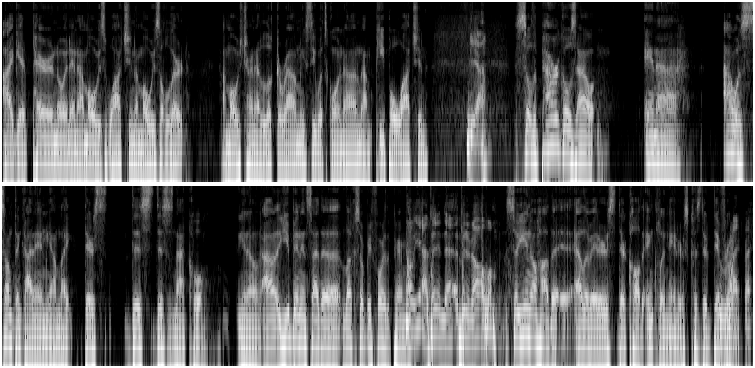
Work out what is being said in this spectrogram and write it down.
I get paranoid and I'm always watching. I'm always alert. I'm always trying to look around me, see what's going on. I'm people watching. Yeah. So the power goes out, and uh, I was something got in me. I'm like, there's this. This is not cool. You know, I, you've been inside the Luxor before the pyramid. Oh yeah, I've been in that, I've been in all of them. So you know how the elevators they're called inclinators because they're different. Right, right.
